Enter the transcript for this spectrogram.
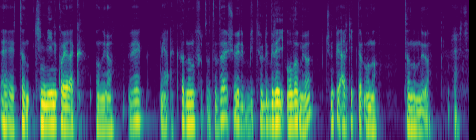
e, tan- kimliğini koyarak anıyor. Ve yani kadının fırsatı da şöyle bir türlü birey olamıyor. Çünkü erkekler onu tanımlıyor. Evet.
